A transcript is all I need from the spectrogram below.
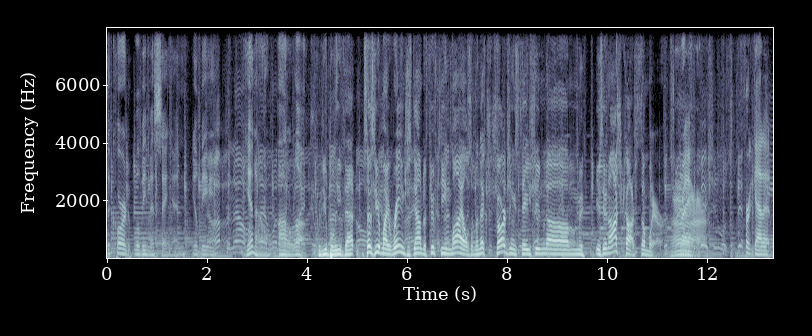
The cord will be missing and you'll be, Up to now, you know, out of luck. Could you believe that? It says here my range is down to 15 miles, and the next charging station um, is in Oshkosh somewhere. Right. Transmission was a 53, Forget it.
